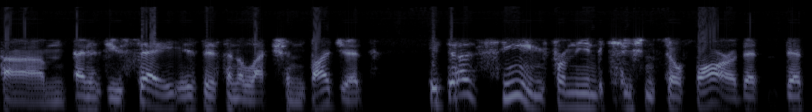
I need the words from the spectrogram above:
Um, and as you say, is this an election budget? It does seem from the indication so far that, that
